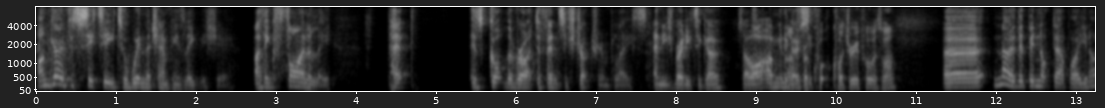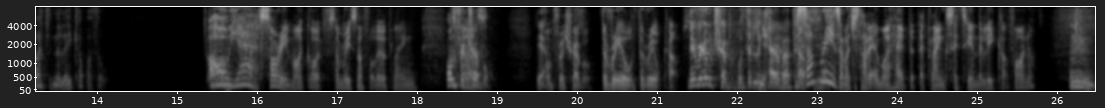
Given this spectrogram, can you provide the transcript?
I'm going for City to win the Champions League this year. I think finally Pep has got the right defensive structure in place and he's ready to go. So I, I'm going to go. for qu- quadruple as well. Uh, no, they've been knocked out by United in the League Cup. I thought Oh yeah, sorry, my God. For some reason, I thought they were playing on for a treble, Yeah. on for a treble. The real, the real cups. the real treble with the Yeah. Carabao For Cup. some yeah. reason, I just had it in my head that they're playing City in the League Cup final. Mm,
